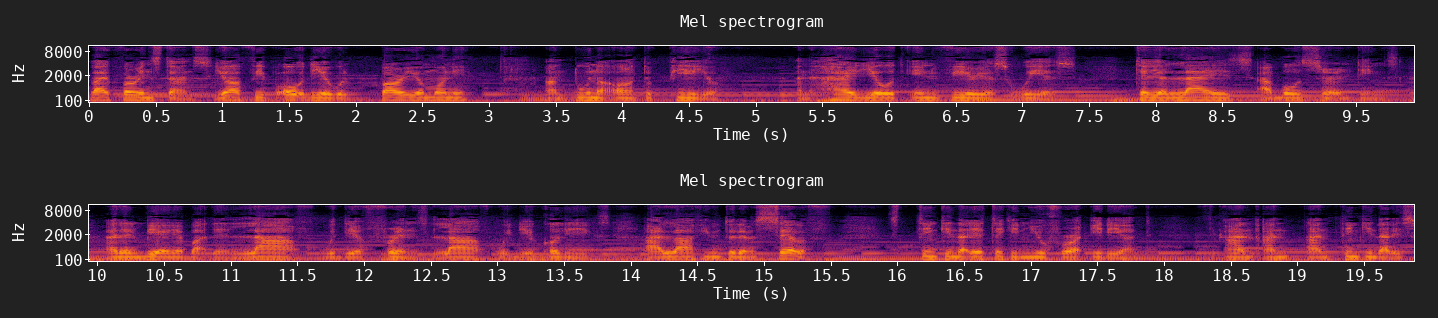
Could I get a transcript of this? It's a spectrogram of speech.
Like for instance, you have people out there will borrow your money and do not want to pay you and hide you out in various ways. Tell you lies about certain things and then behind your back they laugh with their friends, laugh with their colleagues, and laugh even to themselves, thinking that they're taking you for an idiot and, and, and thinking that it's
